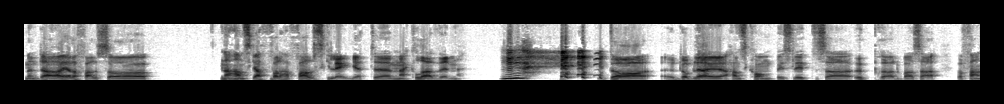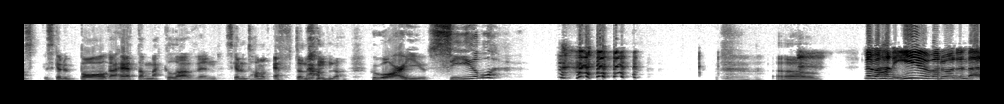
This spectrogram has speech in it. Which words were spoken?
Men där i alla fall så... När han skaffar det här falsklägget, uh, McLovin. då, då blir hans kompis lite så upprörd. Bara så här, vad fan, ska du bara heta McLovin? Ska du inte ha något efternamn då? Who are you? Seal? uh, Nej men han är ju vadå den där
